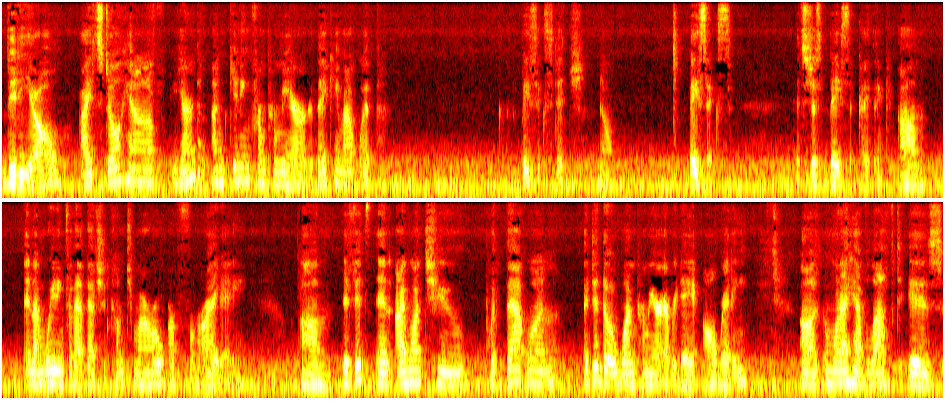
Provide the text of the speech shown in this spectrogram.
video, I still have yarn that I'm getting from Premier. They came out with Basic Stitch. No, Basics. It's just basic, I think. Um, and I'm waiting for that. That should come tomorrow or Friday. Um, if it's, and I want to put that one, I did the one Premier every day already. Uh, and what I have left is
